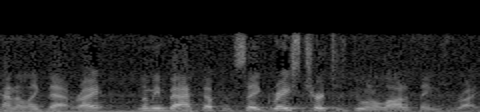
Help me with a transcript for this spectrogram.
kind of like that, right? Let me back up and say Grace Church is doing a lot of things right.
